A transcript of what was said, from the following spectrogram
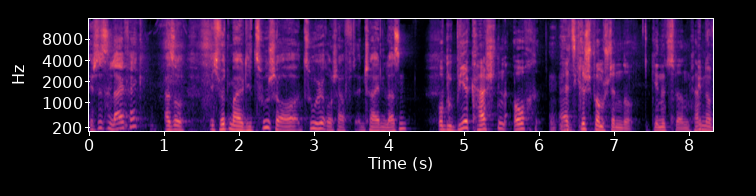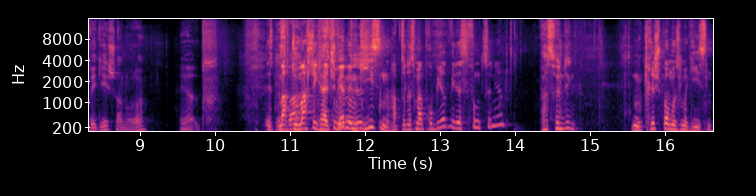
ist das ein Lifehack? Also, ich würde mal die Zuschauer, Zuhörerschaft entscheiden lassen. Ob ein Bierkasten auch als Christbaumständer genutzt werden kann. In der WG schon, oder? Ja, pff. Es macht, du machst dich halt schwer mit dem. Gießen. Habt ihr das mal probiert, wie das funktioniert? Was für ein Ding? Ein Christbaum muss man gießen.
